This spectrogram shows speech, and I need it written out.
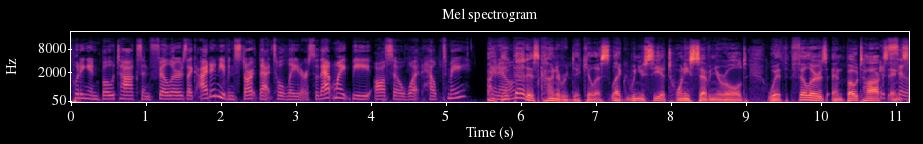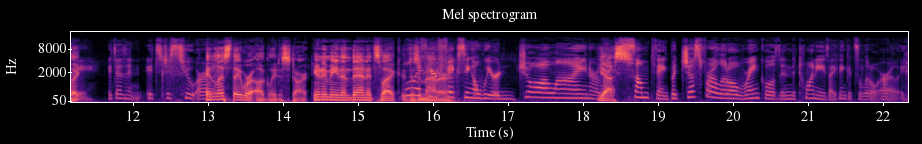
putting in Botox and fillers. Like I didn't even start that till later. So that might be also what helped me. You I know? think that is kind of ridiculous. Like when you see a 27 year old with fillers and Botox, it's and silly. it's like it doesn't. It's just too early. unless they were ugly to start, you know what I mean? And then it's like it well, doesn't matter. Well, if matter. you're fixing a weird jawline or like Yes. something, but just for a little wrinkles in the 20s, I think it's a little early.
